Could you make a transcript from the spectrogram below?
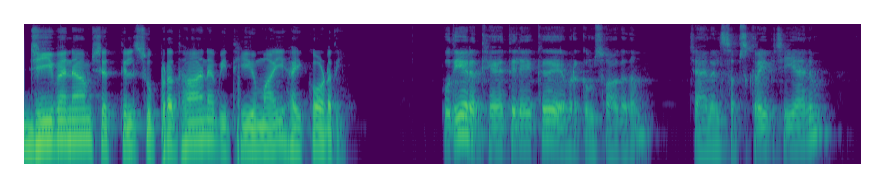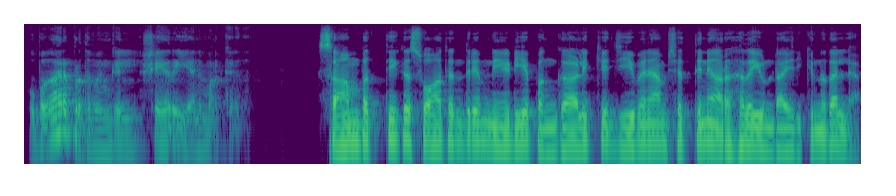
ജീവനാംശത്തിൽ സുപ്രധാന വിധിയുമായി ഹൈക്കോടതി. പുതിയൊരധ്യായത്തിലേക്ക് ഏവർക്കും സ്വാഗതം. ചാനൽ സബ്സ്ക്രൈബ് ചെയ്യാനും ഉപകാരപ്രദമെങ്കിൽ ഷെയർ ചെയ്യാനും മറക്കരുത്. സാമ്പത്തിക സ്വാതന്ത്ര്യം നേടിയ പങ്കാളിക്ക് ജീവനാംശത്തിന് അർഹതയുണ്ടായിരിക്കുന്നതല്ല.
